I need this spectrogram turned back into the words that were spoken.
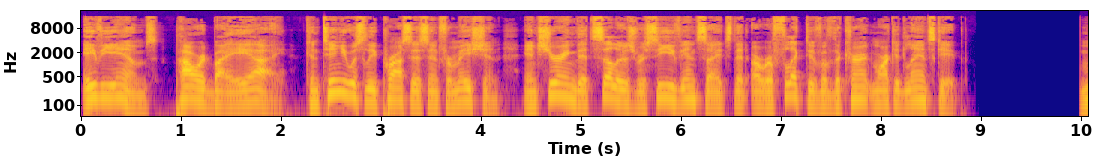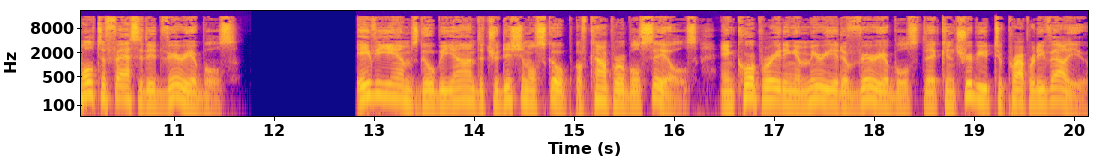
AVMs, powered by AI, continuously process information, ensuring that sellers receive insights that are reflective of the current market landscape. Multifaceted variables. AVMs go beyond the traditional scope of comparable sales, incorporating a myriad of variables that contribute to property value.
